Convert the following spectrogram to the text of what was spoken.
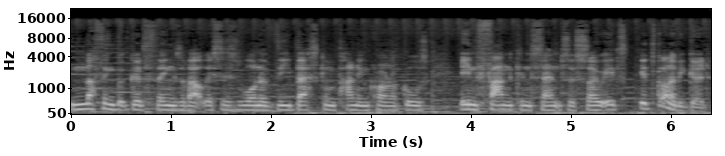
nothing but good things about this. This is one of the best companion chronicles in fan consensus, so it's it's to be good.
